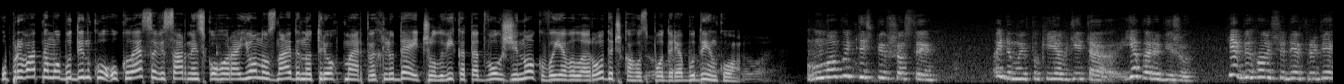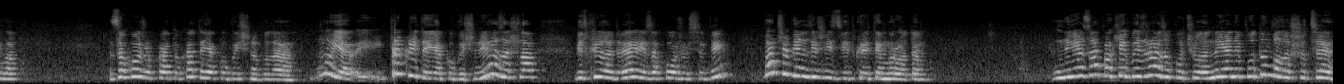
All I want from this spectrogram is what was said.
У приватному будинку у Клесові Сарненського району знайдено трьох мертвих людей. Чоловіка та двох жінок виявила родичка господаря будинку. Мабуть, десь пів шостої. Ой, думаю, поки я в діта, я перебіжу. Я бігом сюди прибігла. Заходжу в хату, хата, як обично, була, ну, я прикрита, як обично. Я зайшла, відкрила двері, заходжу сюди. Бачу, він лежить з відкритим ротом. Ну, я запах якби зразу почула, але я не подумала, що це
